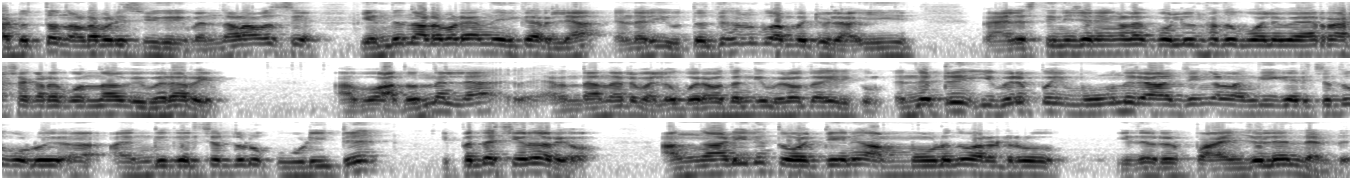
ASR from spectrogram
കടുത്ത നടപടി സ്വീകരിക്കും. എന്താണ് അവസ്ഥ? എന്ത് നടപടിയാണെന്ന് എനിക്കറിയില്ല. എന്നാലും യുദ്ധത്തിനൊന്നും പോകാൻ പറ്റൂല. ഈ പാലസ്തീനി ജനങ്ങളെ കൊല്ലുന്നത് പോലെ വേറെ രാഷ്ട്രക്കാരെ കൊന്ന വിവരം അറിയും. അപ്പോൾ അതൊന്നല്ല വേറെ എന്താണെന്നാലും വല്ല ഉപരോധമെങ്കിൽ ഉപരോധമായിരിക്കും എന്നിട്ട് ഇവരിപ്പോ ഈ മൂന്ന് രാജ്യങ്ങൾ അംഗീകരിച്ചത് കൂടി അംഗീകരിച്ചതോട് കൂടിയിട്ട് ഇപ്പൊ എന്താ ചെയ്യണമെന്ന് അറിയോ? അങ്ങാടിയിൽ തോറ്റേന് അമ്മോട് എന്ന് പറഞ്ഞിട്ടൊരു ഇതൊരു പഴഞ്ചൊല്ലി തന്നെ ഉണ്ട്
